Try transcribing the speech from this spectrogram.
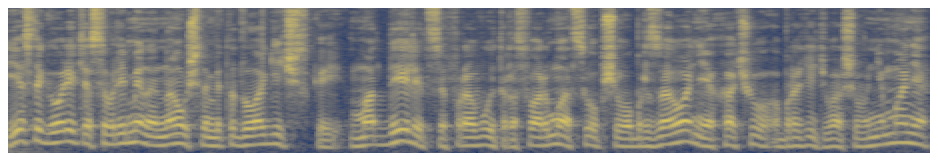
Если говорить о современной научно-методологической модели цифровой трансформации общего образования, я хочу обратить ваше внимание,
